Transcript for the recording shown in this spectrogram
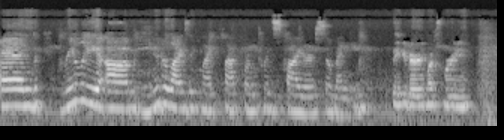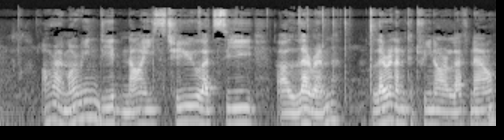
and really um, utilizing my platform to inspire so many. Thank you very much, Marie. All right, Maureen did nice too. Let's see, uh, Leren. Leren and Katrina are left now.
